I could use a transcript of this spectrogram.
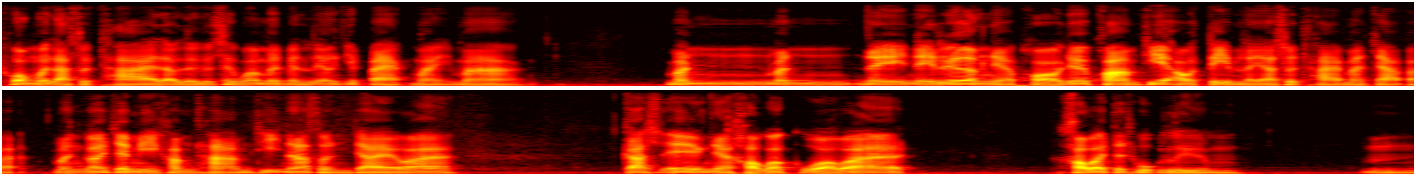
ช่วงเวลาสุดท้าย เราเลยรู้สึกว่ามันเป็นเรื่องที่แปลกใหม่มาก มันมันในในเรื่องเนี่ย พอด้วยความที่เอาธีมระยะสุดท้ายมาจับอะ่ะมันก็จะมีคำถามที่น่าสนใจว่ากัสเองเนี่ยเขาก็กลัวว่า เขาว่าจะถูกลืม อืม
